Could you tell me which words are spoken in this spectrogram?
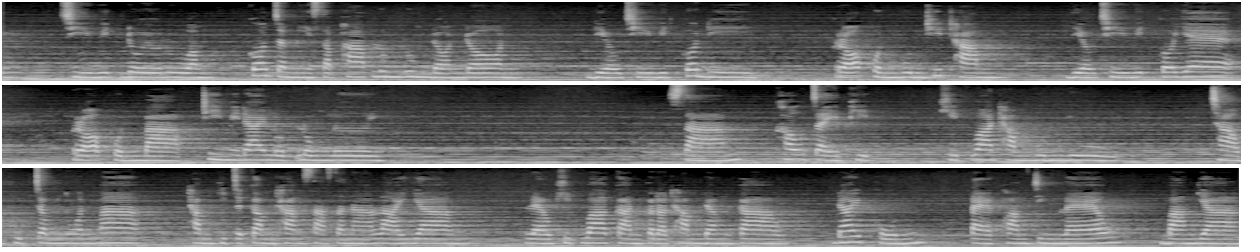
ชีวิตโดยรวมก็จะมีสภาพรุ่มรุ่มดอนดอนเดี๋ยวชีวิตก็ดี เพราะผลบุญที่ทำเดี๋ยวชีวิตก็แย่ เพราะผลบาปที่ไม่ได้ลดลงเลย 3. เข้าใจผิด คิดว่าทำบุญอยู่ ชาวพุทธจำนวนมากทำกิจกรรมทางศาสนาหลายอย่าง แล้วคิดว่าการกระทำดังกล่าว ได้ผล แต่ความจริงแล้ว บางอย่าง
